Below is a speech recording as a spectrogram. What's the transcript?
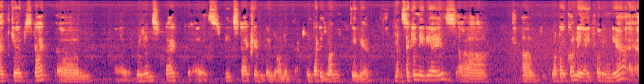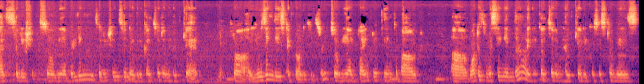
healthcare stack, um, uh, vision stack, uh, speech stack, and, and all of that. So, that is one area. Yeah. The second area is uh, uh, what I call AI for India as solutions. So, we are building solutions in agriculture and healthcare Yeah. uh, using these technologies, right? So, we are trying to think about uh, what is missing in the agriculture and healthcare ecosystem is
